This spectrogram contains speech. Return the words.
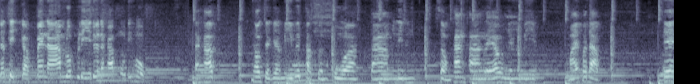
จะติดกับแม่น้ำลบบุรีด้วยนะครับ หมู่ที่หกนะครับ นอกจากจะมีพืชผักสวนครัวตามริมสองข้างทางแล้ว ยังมีไม้ประดับ เช่น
